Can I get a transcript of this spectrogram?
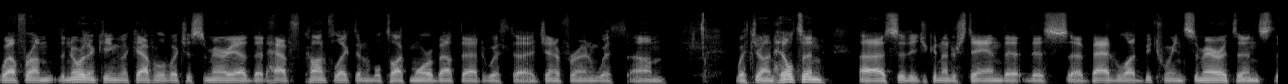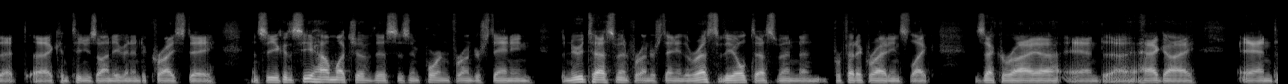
well, from the northern kingdom, the capital of which is Samaria, that have conflict, and we'll talk more about that with uh, Jennifer and with um, with John Hilton, uh, so that you can understand that this uh, bad blood between Samaritans that uh, continues on even into Christ's day, and so you can see how much of this is important for understanding the New Testament, for understanding the rest of the Old Testament and prophetic writings like Zechariah and uh, Haggai and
